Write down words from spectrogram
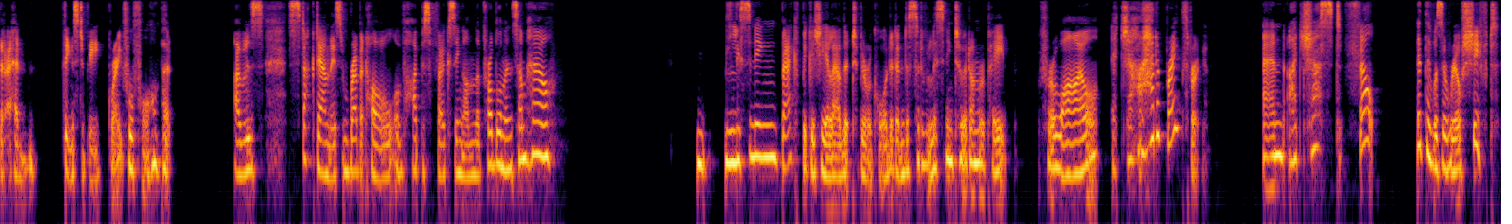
that I had things to be grateful for, but I was stuck down this rabbit hole of hyper focusing on the problem and somehow listening back because she allowed it to be recorded and just sort of listening to it on repeat for a while, it I had a breakthrough. And I just felt that there was a real shift.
